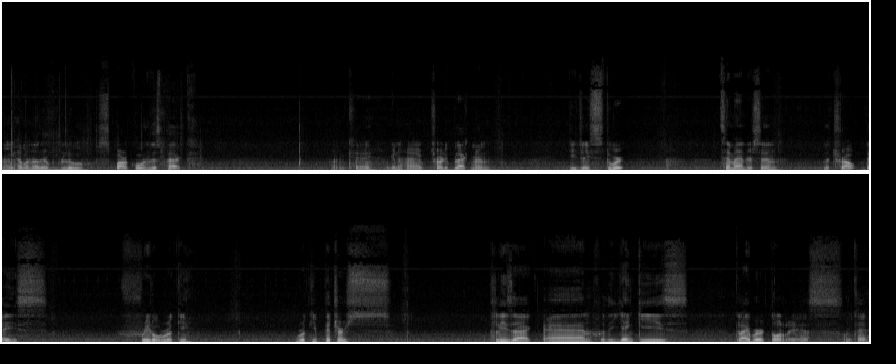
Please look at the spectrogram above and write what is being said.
And we have another blue sparkle in this pack. Okay, we're gonna have Charlie Blackmon, DJ Stewart, Tim Anderson, the Trout base, Friedel rookie, rookie pitchers, Plesac, and for the Yankees, Gleyber Torres. Okay,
